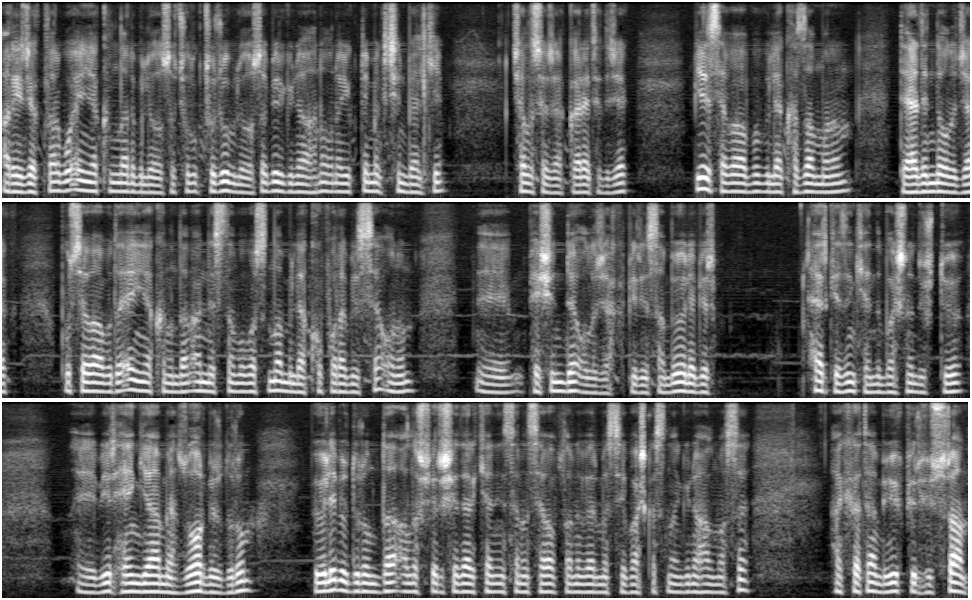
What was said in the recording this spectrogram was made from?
arayacaklar. Bu en yakınları bile olsa, çoluk çocuğu bile olsa bir günahını ona yüklemek için belki çalışacak, gayret edecek. Bir sevabı bile kazanmanın derdinde olacak. Bu sevabı da en yakınından, annesinden, babasından bile koparabilse onun e, peşinde olacak bir insan. Böyle bir herkesin kendi başına düştüğü e, bir hengame, zor bir durum. Böyle bir durumda alışveriş ederken insanın sevaplarını vermesi, başkasından günah alması hakikaten büyük bir hüsran,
